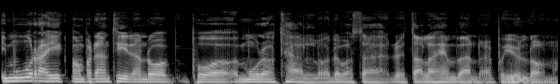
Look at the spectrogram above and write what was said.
i Mora gick man på den tiden då på Mora hotell och det var så här, du vet alla hemvändare på juldagen.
